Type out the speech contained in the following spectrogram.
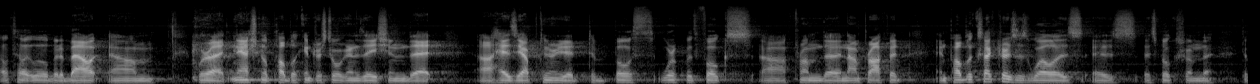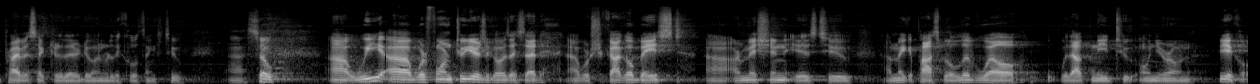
I'll tell you a little bit about. Um, we're a national public interest organization that uh, has the opportunity to, to, both work with folks uh, from the nonprofit and public sectors as well as, as, as folks from the, the private sector that are doing really cool things too. Uh, so uh, we uh, were formed two years ago, as I said. Uh, we're Chicago-based. Our mission is to make it possible to live well without the need to own your own vehicle.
